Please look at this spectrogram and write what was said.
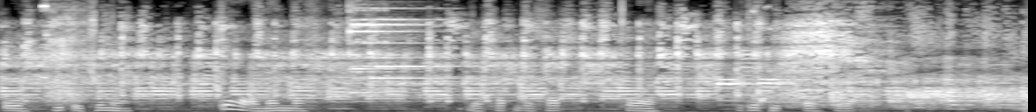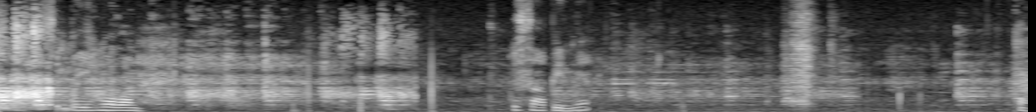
โอ้ยี่สิบเอ็ดชั่วโมงก็หอันนั้นนะ เดี๋ยวครับ เดี๋ยวครับโอ้ยก็จะปิดเออละสิบไปห้าวันอุตส่าห์ปิดเนี่ยอะ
